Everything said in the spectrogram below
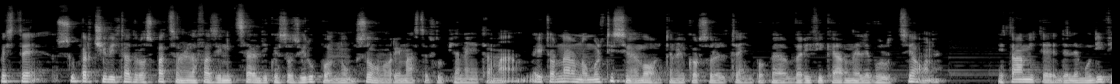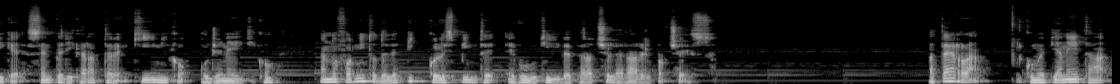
Queste superciviltà dello spazio nella fase iniziale di questo sviluppo non sono rimaste sul pianeta, ma ritornarono moltissime volte nel corso del tempo per verificarne l'evoluzione e tramite delle modifiche sempre di carattere chimico o genetico hanno fornito delle piccole spinte evolutive per accelerare il processo. La Terra, come pianeta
